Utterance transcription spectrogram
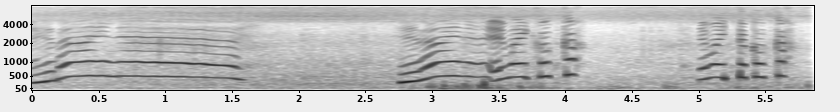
偉いね。偉いね。えもん行こうか。えもん行っとこうか。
